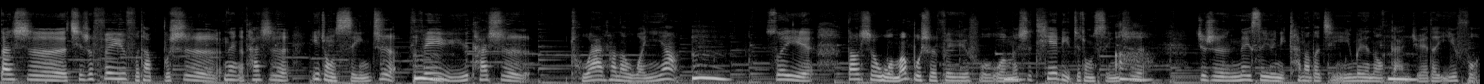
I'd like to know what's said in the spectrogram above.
但是其实飞鱼服它不是那个，它是一种形制，飞鱼它是图案上的纹样，嗯，所以当时我们不是飞鱼服，我们是贴里这种形制。就是类似于你看到的锦衣卫那种感觉的衣服，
